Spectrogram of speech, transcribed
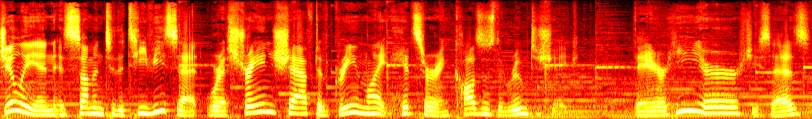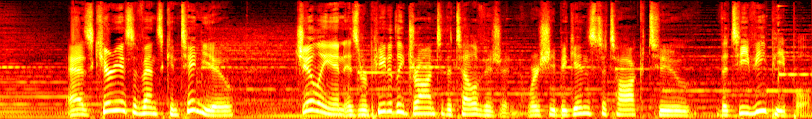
Jillian is summoned to the TV set where a strange shaft of green light hits her and causes the room to shake. They're here, she says. As curious events continue, Jillian is repeatedly drawn to the television, where she begins to talk to the TV people.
